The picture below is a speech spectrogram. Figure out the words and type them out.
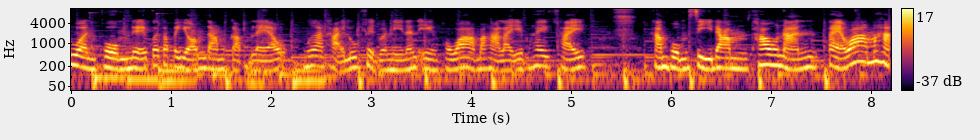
ส่วนผมเนี่ยเอฟก็จะไปย้อมดำกลับแล้ว เมื่อถ่ายรูปเสร็จวันนี้นั่นเองเพราะว่ามหาลัยเอฟให้ใช้ ทำผมสีดำเท่านั้น แต่ว่ามหา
